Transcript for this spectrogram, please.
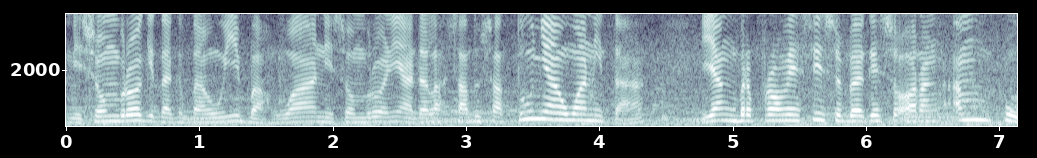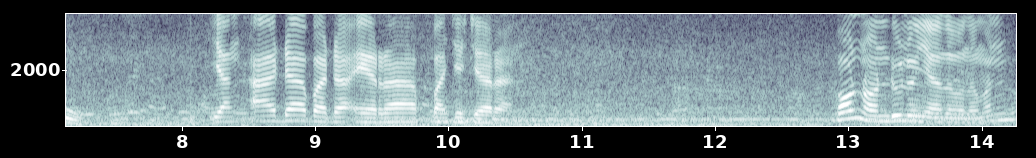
Nisombro kita ketahui bahwa nisombro ini adalah satu-satunya wanita yang berprofesi sebagai seorang empu yang ada pada era Pajajaran konon dulunya teman-teman.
